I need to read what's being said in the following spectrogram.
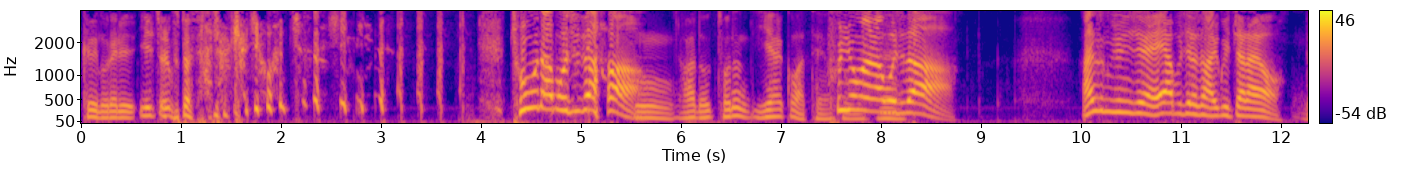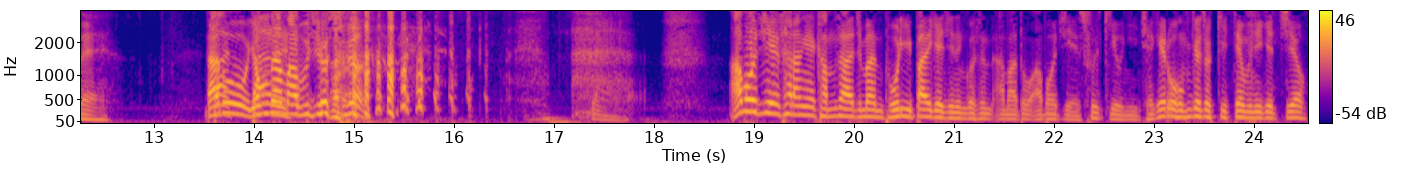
그 노래를 1절부터 4절까지 완창하십니다. 좋은 아버지다. 음, 아, 너, 저는 이해할 것 같아요. 훌륭한 네. 아버지다. 안승준 이제 애 아버지라서 알고 있잖아요. 네. 나도 딸- 영남 딸을- 아버지였으면. 네. 아버지의 사랑에 감사하지만 볼이 빨개지는 것은 아마도 아버지의 술 기운이 제게로 옮겨졌기 때문이겠지요.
